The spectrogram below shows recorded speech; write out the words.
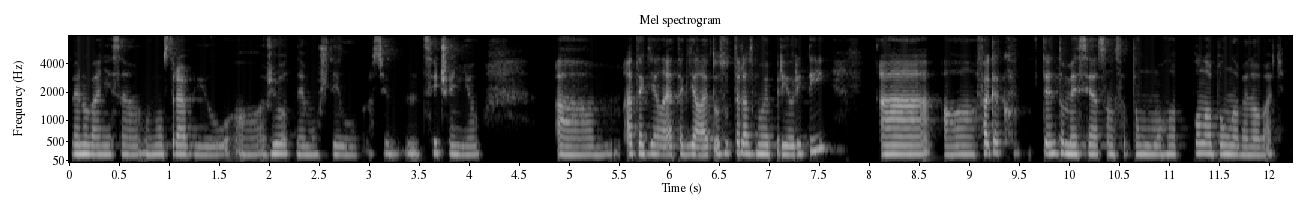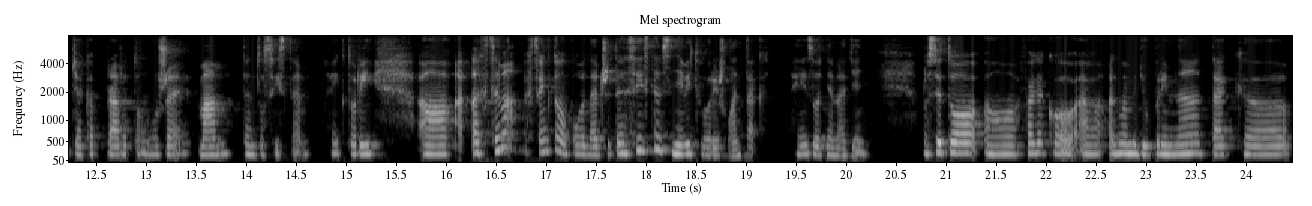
venovanie sa môjmu zdraviu, uh, životnému štýlu, proste cvičeniu um, a tak ďalej a tak ďalej. To sú teraz moje priority a uh, fakt ako tento mesiac som sa tomu mohla plno, plno venovať, vďaka práve tomu, že mám tento systém, hej, ktorý... Uh, a chcem, chcem k tomu povedať, že ten systém si nevytvoríš len tak, hej, zo dňa na deň. Proste to, uh, fakt ako, ak mám byť úprimná, tak uh,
